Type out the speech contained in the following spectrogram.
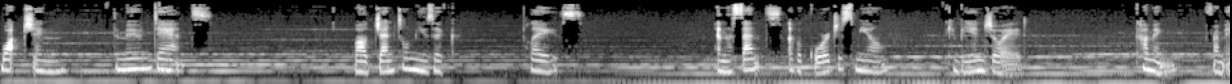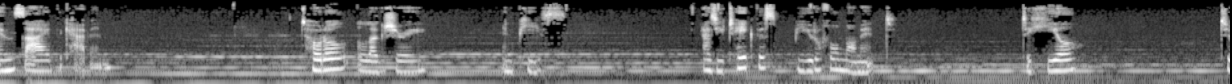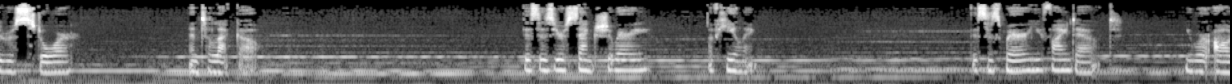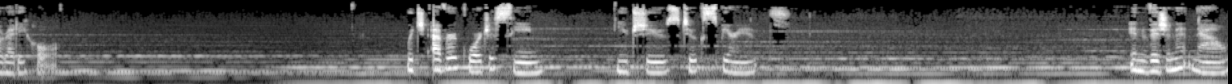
watching the moon dance while gentle music plays, and the scents of a gorgeous meal can be enjoyed coming from inside the cabin. Total luxury and peace as you take this beautiful moment to heal, to restore, and to let go. This is your sanctuary of healing. This is where you find out you are already whole. Whichever gorgeous scene you choose to experience, envision it now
